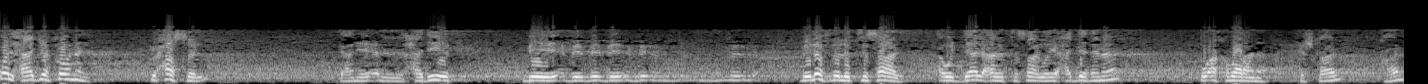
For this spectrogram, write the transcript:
والحاجة كونه يحصل يعني الحديث ب ب ب ب بلفظ الاتصال أو الدال على الاتصال وهي حدثنا وأخبرنا. إيش قال؟ قال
